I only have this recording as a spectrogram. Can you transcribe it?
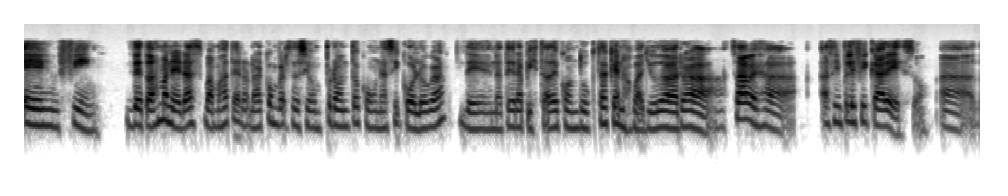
En fin, de todas maneras, vamos a tener una conversación pronto con una psicóloga de una terapista de conducta que nos va a ayudar a, ¿sabes?, a, a simplificar eso, a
